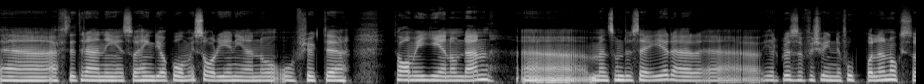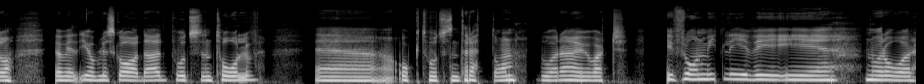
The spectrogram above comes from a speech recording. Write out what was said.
Eh, efter träningen så hängde jag på mig sorgen igen och, och försökte ta mig igenom den. Eh, men som du säger där, eh, helt plötsligt försvinner fotbollen också. Jag, vet, jag blev skadad 2012 eh, och 2013. Då hade jag ju varit ifrån mitt liv i, i några år.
